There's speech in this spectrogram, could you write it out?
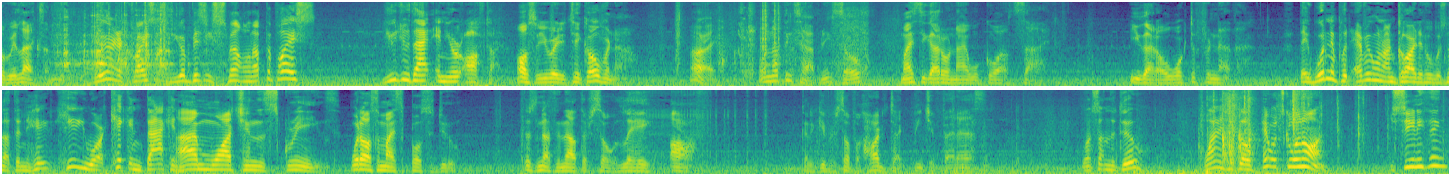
So relax, amigo. We're in a crisis and you're busy smelling up the place? You do that in your off time. Oh, so you're ready to take over now? All right. Well, nothing's happening, so my cigarro and I will go outside. You got all worked up for nada. They wouldn't have put everyone on guard if it was nothing. Here, here you are kicking back and. I'm watching the screens. What else am I supposed to do? There's nothing out there, so lay off. Gonna give yourself a heart attack, pinche fat ass. Want something to do? Why don't you go? Hey, what's going on? You see anything?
